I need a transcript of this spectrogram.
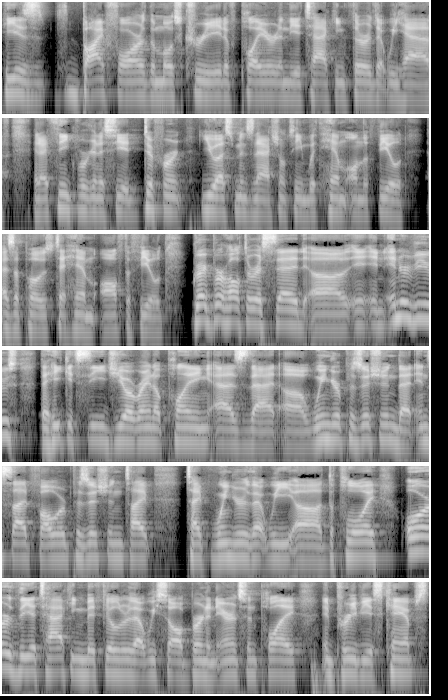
He is by far the most creative player in the attacking third that we have, and I think we're going to see a different U.S. men's national team with him on the field as opposed to him off the field. Gregg Berhalter has said uh, in, in, interviews that he could see Gio Reyna playing as that uh, winger position, that inside forward position type type winger that we uh, deploy, or the attacking midfielder that we saw Brenden Aaronson play in previous camps.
